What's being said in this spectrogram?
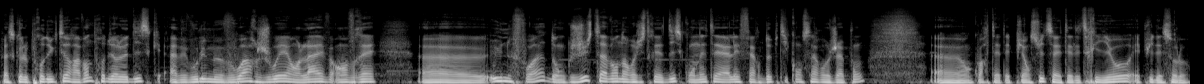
parce que le producteur avant de produire le disque avait voulu me voir jouer en live en vrai euh, une fois donc juste avant d'enregistrer ce disque on était allé faire deux petits concerts au Japon en quartet et puis ensuite ça a été des trios et puis des solos.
